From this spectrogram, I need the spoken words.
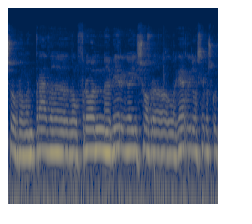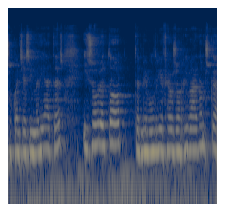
sobre l'entrada del front a Berga i sobre la guerra i les seves conseqüències immediates i sobretot també voldria fer-vos arribar doncs, que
